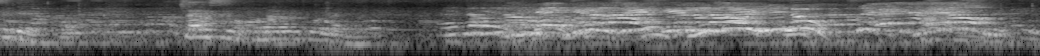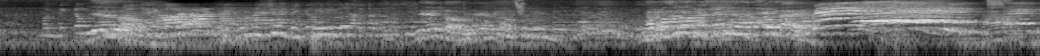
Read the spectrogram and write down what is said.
sige. Choice mo, kung anong kulay. Yellow. Yellow, yellow. Kamano gusto niyo ng kulay? Sige,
